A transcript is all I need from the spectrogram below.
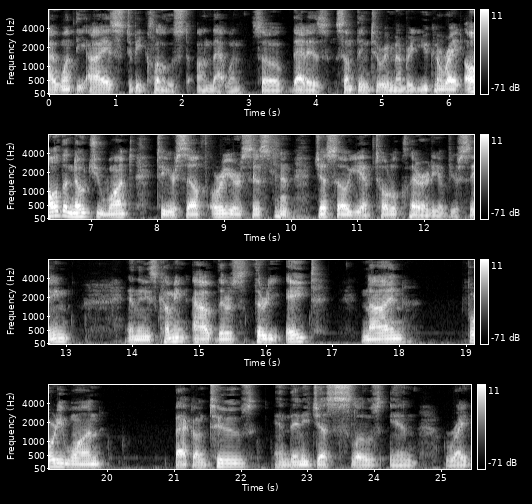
I want the eyes to be closed on that one. So that is something to remember. You can write all the notes you want to yourself or your assistant just so you have total clarity of your scene. And then he's coming out. There's 38, 9, 41 back on twos and then he just slows in right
